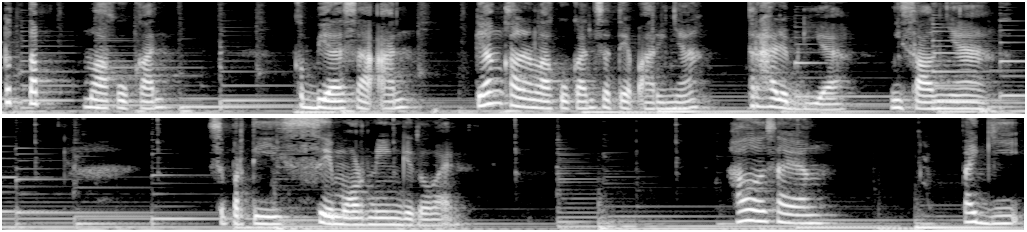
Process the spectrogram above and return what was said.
tetap melakukan kebiasaan yang kalian lakukan setiap harinya terhadap dia Misalnya seperti say morning gitu kan. Halo sayang, pagi,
